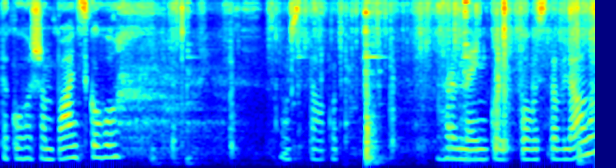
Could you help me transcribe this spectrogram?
Такого шампанського. Ось так от. Гарненько їх повиставляла.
